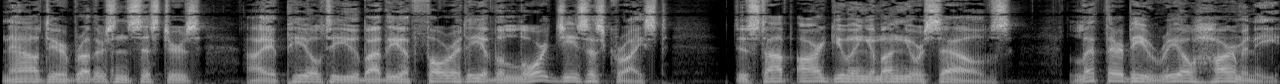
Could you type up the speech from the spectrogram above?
Now, dear brothers and sisters, I appeal to you by the authority of the Lord Jesus Christ to stop arguing among yourselves. Let there be real harmony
